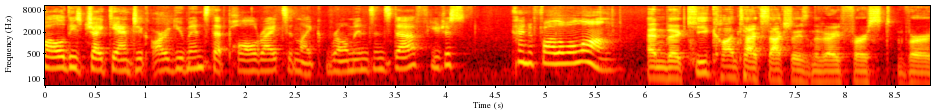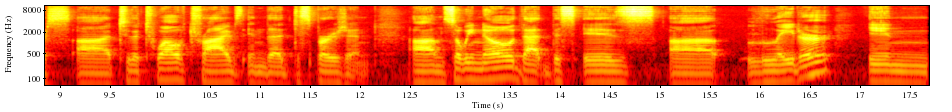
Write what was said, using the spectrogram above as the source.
follow these gigantic arguments that Paul writes in like Romans and stuff. You just kind of follow along. And the key context actually is in the very first verse uh, to the 12 tribes in the dispersion. Um, so we know that this is uh, later in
